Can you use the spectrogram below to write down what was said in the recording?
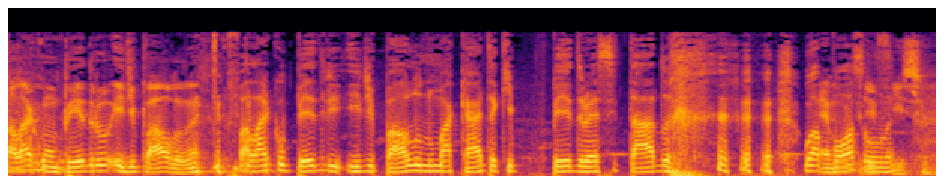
Falar com Pedro e de Paulo, né? Falar com Pedro e de Paulo numa carta que Pedro é citado, o apóstolo. É muito difícil. Né?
